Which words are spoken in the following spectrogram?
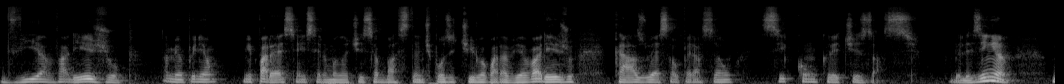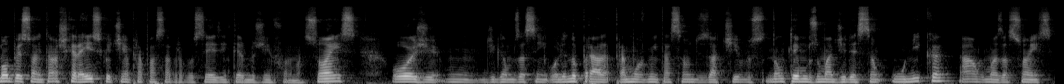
Via Varejo. Na minha opinião, me parece aí ser uma notícia bastante positiva para a Via Varejo, caso essa operação se concretizasse. Belezinha? Bom, pessoal, então acho que era isso que eu tinha para passar para vocês em termos de informações. Hoje, um, digamos assim, olhando para a movimentação dos ativos, não temos uma direção única. Tá? Algumas ações,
